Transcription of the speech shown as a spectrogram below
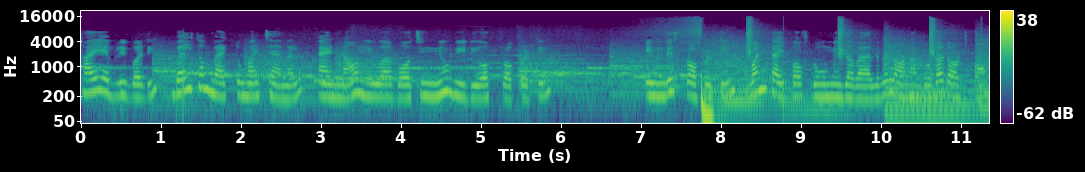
Hi everybody, welcome back to my channel and now you are watching new video of property. In this property, one type of room is available on agoda.com.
